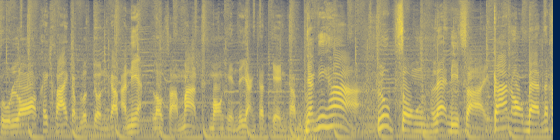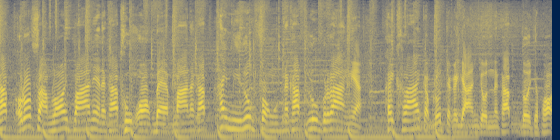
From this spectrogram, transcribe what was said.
ศูนย์ล้อคล้ายๆ กับรถยนต์ครับอันเนี้ยเราสามารถมองเห็นได้อย่างชัดเจนครับ อย่างที่ 5 รูปทรงและดีไซน์ การออกแบบนะครับรถ3ล้อไฟฟ้าเนี่ยนะครับถูกออกแบบมานะครับให้มีรูปทรงนะครับรูปร่างเนี่ย คล้ายๆ กับรถจักรยานยนต์นะครับ โดยเฉพาะ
